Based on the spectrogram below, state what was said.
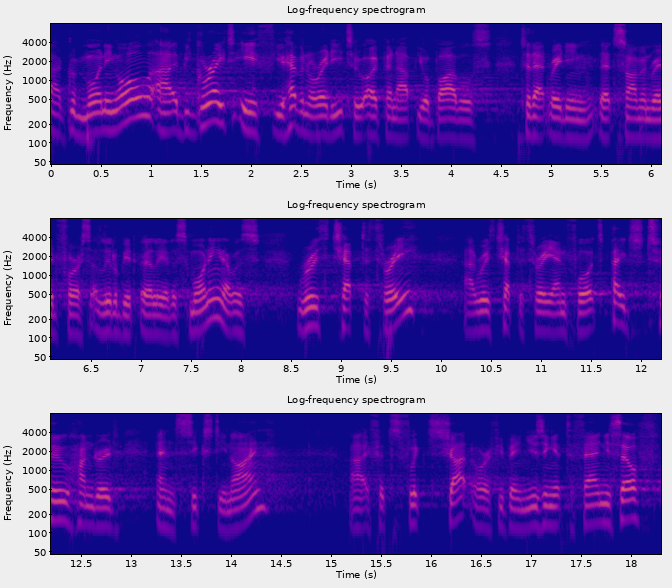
Uh, good morning, all. Uh, it'd be great if you haven't already to open up your Bibles to that reading that Simon read for us a little bit earlier this morning. That was Ruth chapter 3. Uh, Ruth chapter 3 and 4. It's page 269. Uh, if it's flicked shut or if you've been using it to fan yourself,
